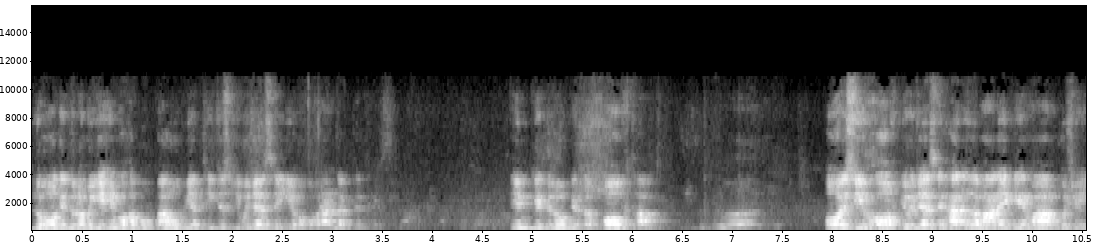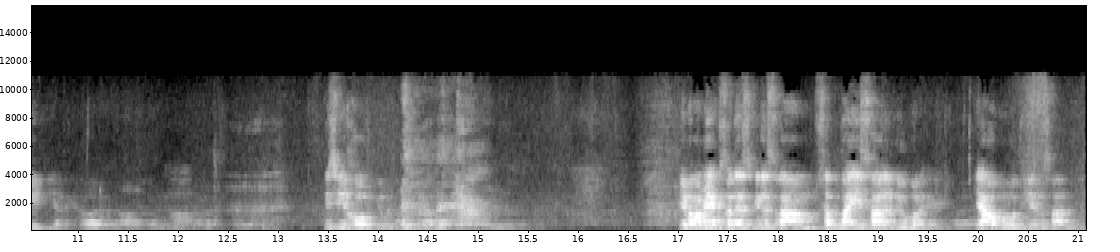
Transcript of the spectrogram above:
لوگوں کے دلوں میں یہی محبوب محبوبیت تھی جس کی وجہ سے یہ حکمران ڈرتے تھے۔ ان کے دلوں کے اندر خوف تھا۔ اور اسی خوف کی وجہ سے ہر زمانے کے امام کو شہید کیا گیا۔ اسی خوف کی وجہ سے۔ امام حسن علیہ السلام ستائیس سال کی عمر ہے۔ کیا عمر ہوتی ہے انسان کی؟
